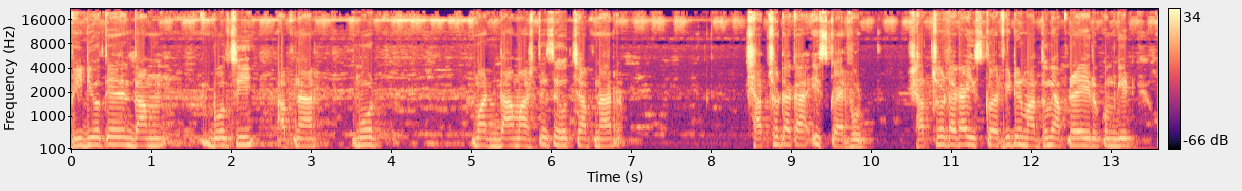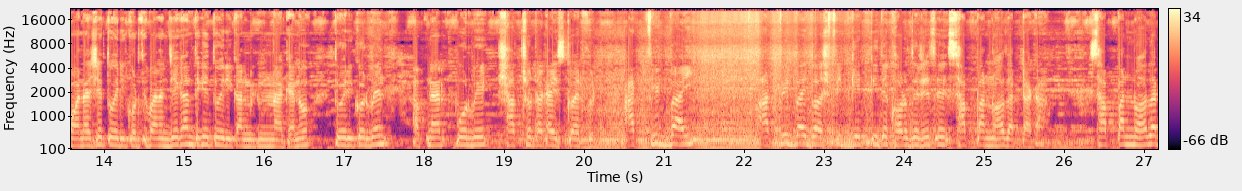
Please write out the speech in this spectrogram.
ভিডিওতে দাম বলছি, আপনার মোট মোট দাম আসতেছে হচ্ছে আপনার সাতশো টাকা স্কোয়ার ফুট সাতশো টাকা স্কোয়ার ফিটের মাধ্যমে আপনারা এরকম গেট অনায়াসে তৈরি করতে পারেন। যেখান থেকে তৈরি না কেন, তৈরি করবেন আপনার পড়বে সাতশো টাকা স্কোয়ার ফিট আট ফিট বাই আট ফিট বাই দশ ফিট গেটটিতে খরচ এসেছে ছাপ্পান্ন হাজার টাকা। ছাপ্পান্ন হাজার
